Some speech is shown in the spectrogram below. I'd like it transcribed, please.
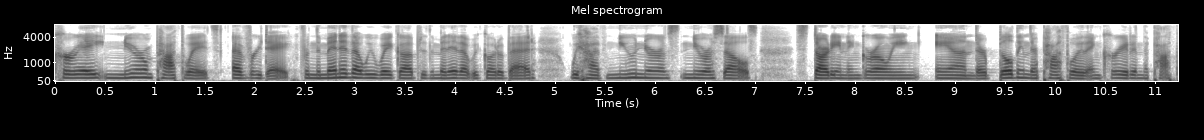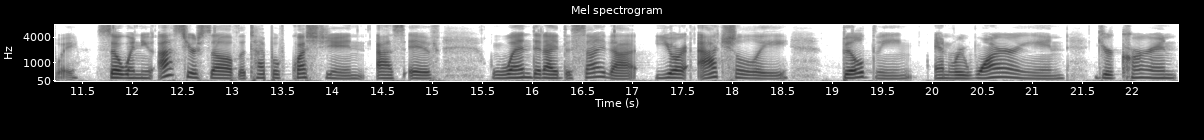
create neural pathways every day. From the minute that we wake up to the minute that we go to bed, we have new neurons, neural cells starting and growing, and they're building their pathway and creating the pathway. So when you ask yourself the type of question as if, when did I decide that? You're actually building and rewiring your current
